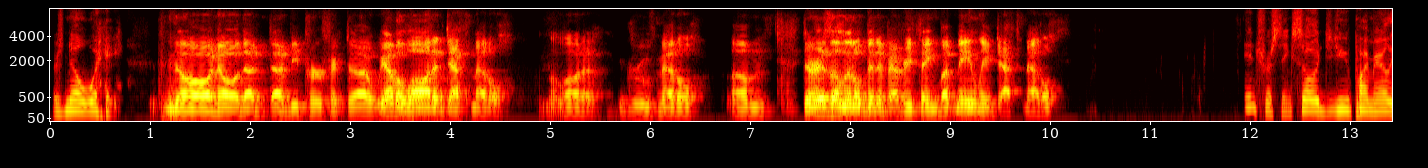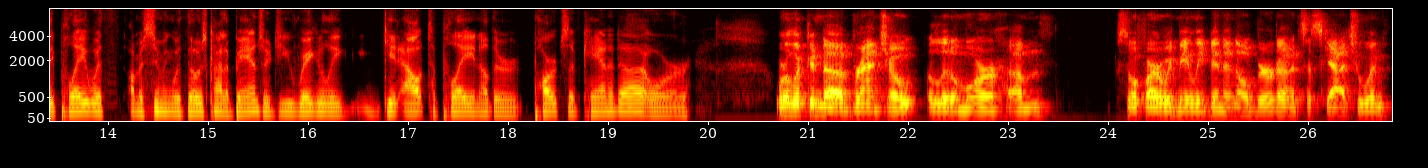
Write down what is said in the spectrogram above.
There's no way no, no, that that'd be perfect. Uh, we have a lot of death metal, a lot of groove metal. Um, there is a little bit of everything, but mainly death metal. Interesting. So, do you primarily play with? I'm assuming with those kind of bands, or do you regularly get out to play in other parts of Canada? Or we're looking to branch out a little more. Um, so far, we've mainly been in Alberta and Saskatchewan,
